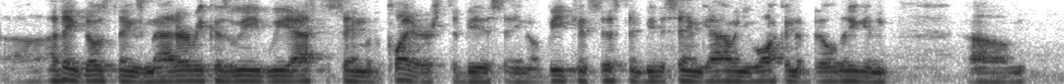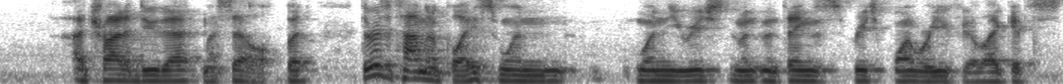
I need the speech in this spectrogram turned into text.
Uh, I think those things matter because we we ask the same of the players to be the same. You know, be consistent, be the same guy when you walk in the building, and um, I try to do that myself. But there is a time and a place when when you reach when, when, things reach a point where you feel like it's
